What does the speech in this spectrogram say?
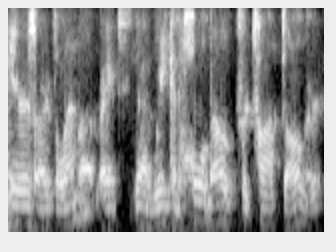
Here's our dilemma, right? Uh, we can hold out for top dollar,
